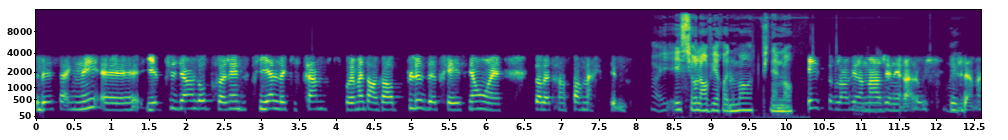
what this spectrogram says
de Saguenay, euh, il y a plusieurs autres projets industriels qui se trament, qui pourraient mettre encore plus de pression sur le transport maritime. Oui, et sur l'environnement, finalement. Et sur l'environnement en général, oui, évidemment.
